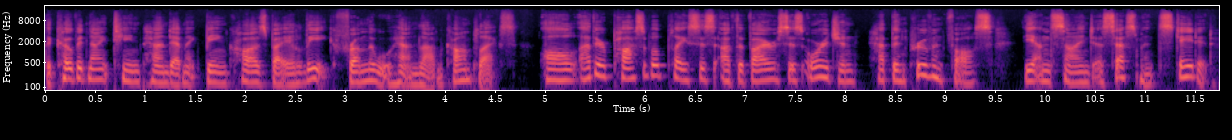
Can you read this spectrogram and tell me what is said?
the COVID 19 pandemic being caused by a leak from the Wuhan lab complex. All other possible places of the virus's origin have been proven false, the unsigned assessment stated.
